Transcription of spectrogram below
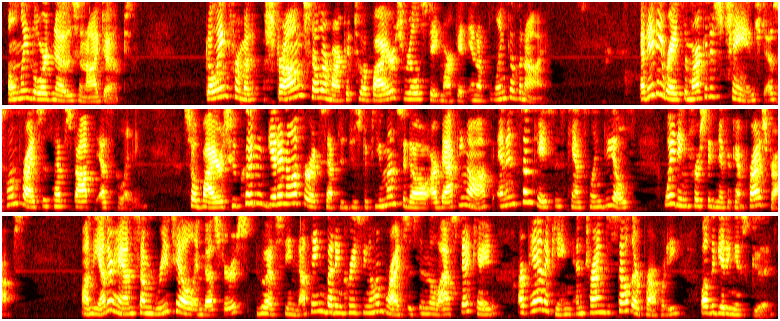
Only Lord knows, and I don't. Going from a strong seller market to a buyer's real estate market in a blink of an eye. At any rate, the market has changed as home prices have stopped escalating. So buyers who couldn't get an offer accepted just a few months ago are backing off and in some cases canceling deals, waiting for significant price drops. On the other hand, some retail investors who have seen nothing but increasing home prices in the last decade are panicking and trying to sell their property while the getting is good.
